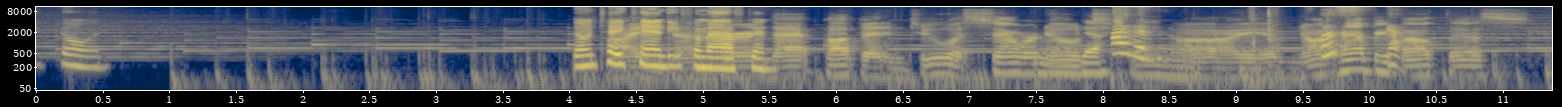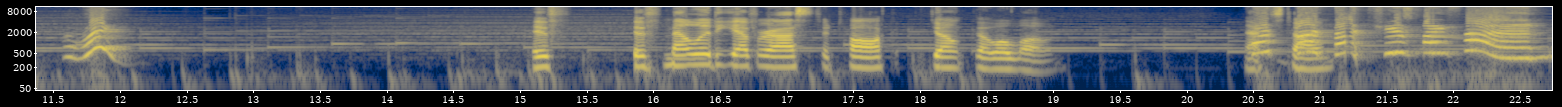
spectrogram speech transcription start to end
keep going. Don't take I candy from turned Afton. That puppet into a sour mm, note. Yeah, I you didn't- know. I am not This- happy yeah. about this. Wait. If if mm. Melody ever asks to talk, don't go alone. Next but, time. But, but she's my friend.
